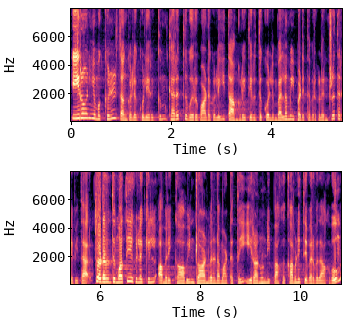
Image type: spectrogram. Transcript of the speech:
ஈரானிய மக்கள் தங்களுக்குள் இருக்கும் கருத்து வேறுபாடுகளை தாங்களை திருத்திக் கொள்ளும் வல்லமை படைத்தவர்கள் என்று தெரிவித்தார். தொடர்ந்து மத்திய கிழக்கில் அமெரிக்காவின் ராணுவ நடமாட்டத்தை ஈரான் உன்னிப்பாக கவனித்து வருவதாகவும்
